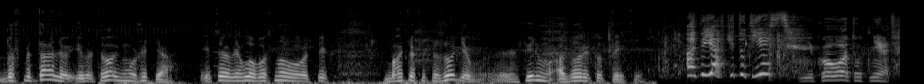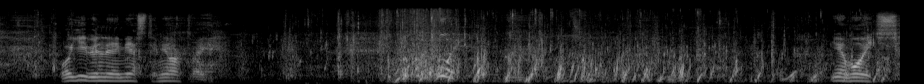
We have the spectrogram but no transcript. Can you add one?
до шпиталю і врятував йому життя. І це лягло в основу цих багатьох епізодів е, фільму Азорі то тихі. А пиявки тут есть? Никого тут нет. Погибельное место, мертвое. Ой, Не бойтесь,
